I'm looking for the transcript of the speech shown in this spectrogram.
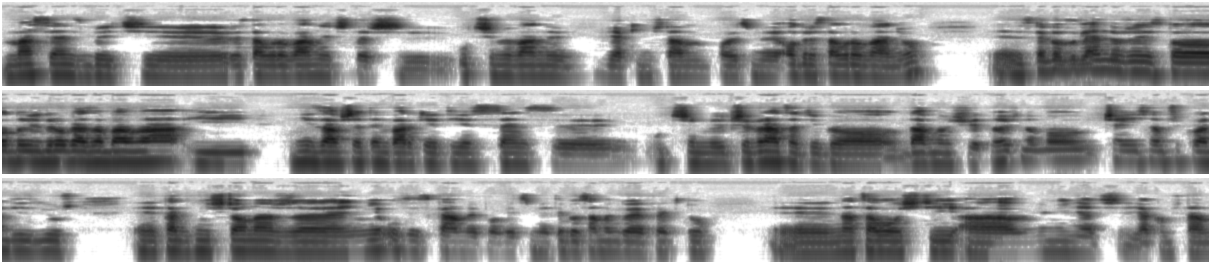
ma sens być y, restaurowany, czy też y, utrzymywany w jakimś tam, powiedzmy, odrestaurowaniu. Y, z tego względu, że jest to dość droga zabawa i nie zawsze ten parkiet jest sens utrzymy, przywracać jego dawną świetność, no bo część na przykład jest już tak zniszczona, że nie uzyskamy powiedzmy tego samego efektu Y, na całości, a wymieniać jakąś tam,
